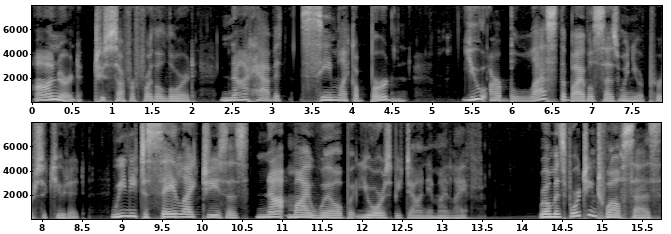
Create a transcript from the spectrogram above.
honored to suffer for the Lord, not have it seem like a burden. You are blessed, the Bible says, when you are persecuted. We need to say, like Jesus, not my will, but yours be done in my life. Romans 14:12 says,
